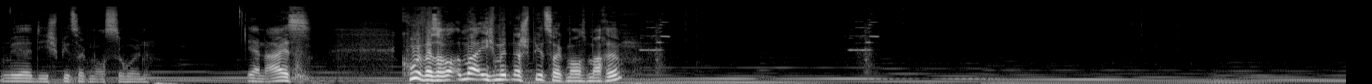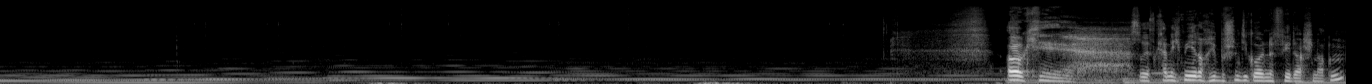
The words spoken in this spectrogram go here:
mir die Spielzeugmaus zu holen. Ja, nice. Cool, was auch immer ich mit einer Spielzeugmaus mache. Okay. So, jetzt kann ich mir doch hier bestimmt die goldene Feder schnappen.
